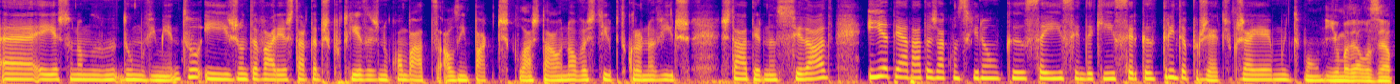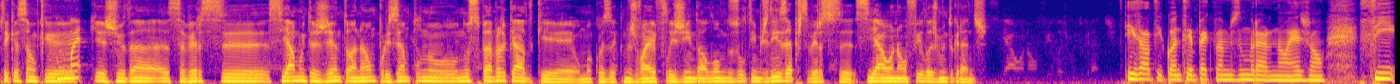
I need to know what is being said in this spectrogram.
ah, é este o nome do, do movimento, e junta várias startups portuguesas no combate aos impactos que lá está o novo tipo de coronavírus está a ter na sociedade, e até à data já conseguiram que saíssem daqui cerca de 30 projetos, que já é muito bom. E uma delas é a aplicação que, Uma- que ajuda a saber se, se há muita gente ou não, por exemplo, no, no supermercado, que é uma coisa que nos vai afligindo ao longo dos últimos dias, é perceber se, se há ou não filas muito grandes. Exato, e quanto tempo é que vamos demorar, não é, João? Sim,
